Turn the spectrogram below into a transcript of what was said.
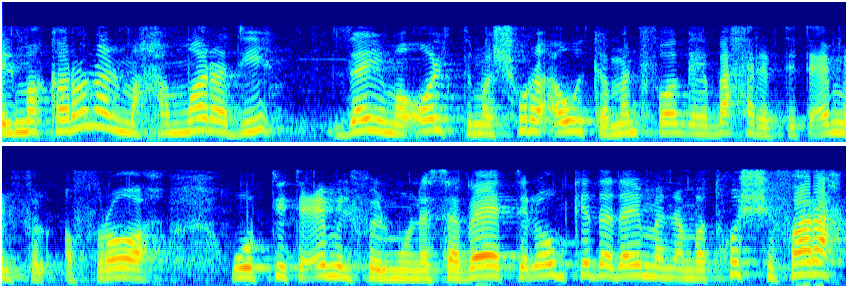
المكرونة المحمرة دي زي ما قلت مشهورة قوي كمان في وجه بحر بتتعمل في الأفراح وبتتعمل في المناسبات. تلاقيهم كده دايما لما تخش فرح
